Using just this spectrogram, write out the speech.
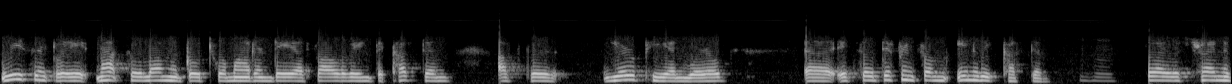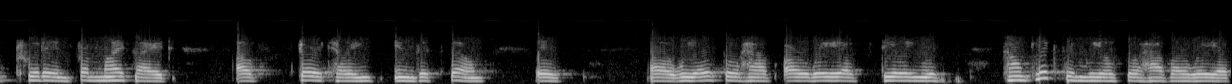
recently, not so long ago, to a modern day of following the custom of the European world, uh, it's so different from Inuit custom. So I was trying to put in from my side of storytelling in this film is uh, we also have our way of dealing with conflicts and we also have our way of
